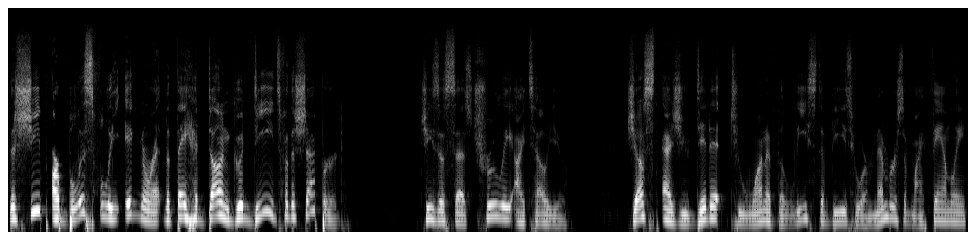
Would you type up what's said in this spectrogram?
The sheep are blissfully ignorant that they had done good deeds for the shepherd. Jesus says, Truly I tell you, just as you did it to one of the least of these who are members of my family,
